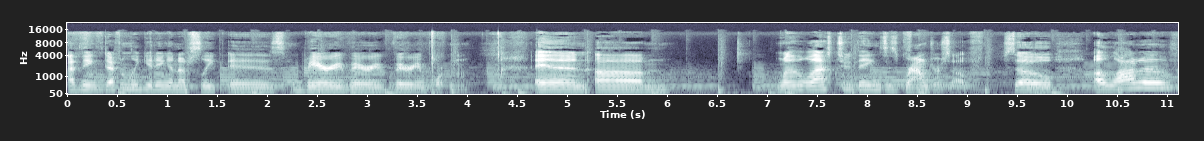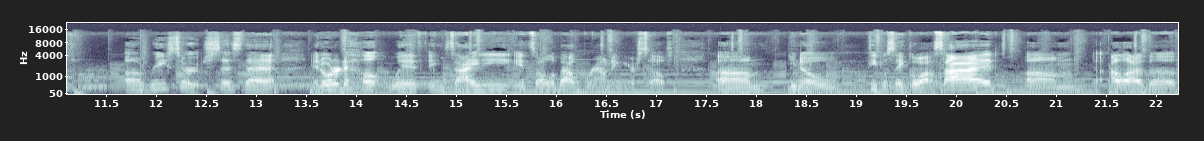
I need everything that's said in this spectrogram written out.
I think definitely getting enough sleep is very, very, very important. And um, one of the last two things is ground yourself. So a lot of uh, research says that in order to help with anxiety, it's all about grounding yourself. Um, you know, people say go outside. Um, a lot of the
